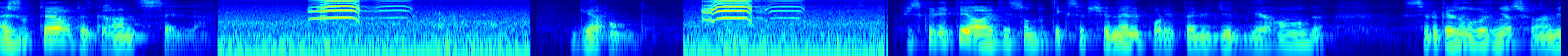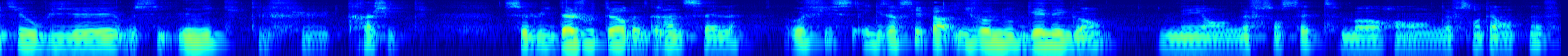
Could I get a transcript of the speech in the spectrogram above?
Ajouteur de grains de sel. Guérande. Puisque l'été aurait été sans doute exceptionnel pour les paludiers de Guérande, c'est l'occasion de revenir sur un métier oublié, aussi unique qu'il fut tragique, celui d'ajouteur de grains de sel, office exercé par Yvonou Guénégan, né en 907, mort en 949,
